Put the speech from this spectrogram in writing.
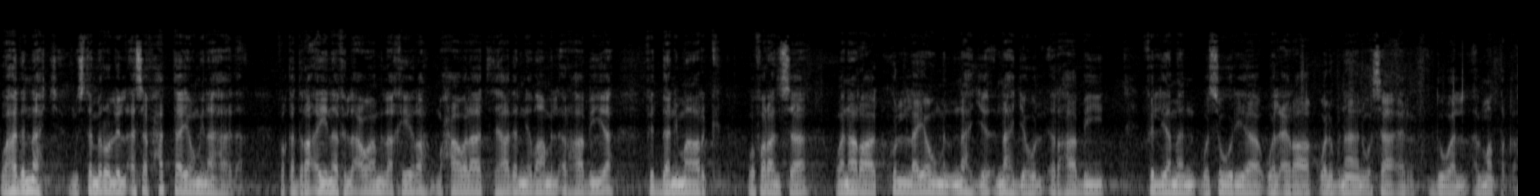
وهذا النهج مستمر للأسف حتى يومنا هذا. فقد رأينا في الأعوام الأخيرة محاولات هذا النظام الإرهابية في الدنمارك وفرنسا ونرى كل يوم نهج نهجه الإرهابي في اليمن وسوريا والعراق ولبنان وسائر دول المنطقة.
